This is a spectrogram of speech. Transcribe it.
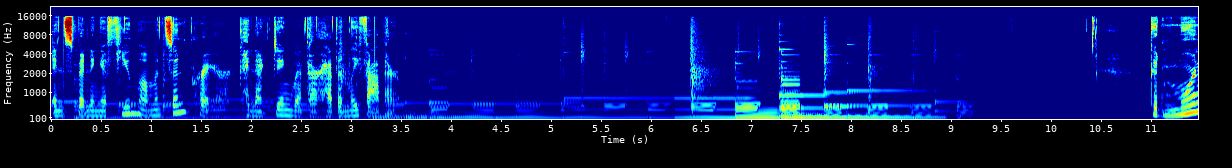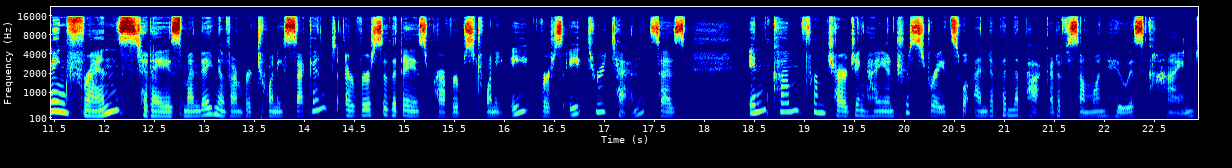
and spending a few moments in prayer connecting with our Heavenly Father. Good morning, friends. Today is Monday, November 22nd. Our verse of the day is Proverbs 28, verse 8 through 10. It says, Income from charging high interest rates will end up in the pocket of someone who is kind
